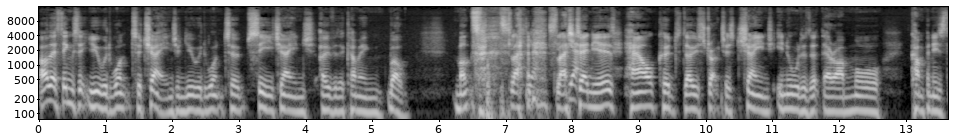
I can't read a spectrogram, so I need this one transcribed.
Are there things that you would want to change and you would want to see change over the coming, well, months slash, slash Yeah. 10 years? How could those structures change in order that there are more companies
